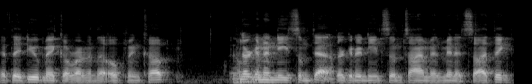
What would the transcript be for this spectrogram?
if they do make a run in the Open Cup, they're gonna need some depth. They're gonna need some time and minutes. So I think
